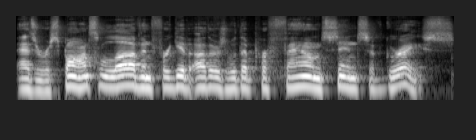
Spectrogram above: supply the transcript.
as a response, love and forgive others with a profound sense of grace.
